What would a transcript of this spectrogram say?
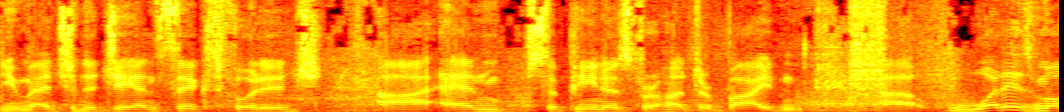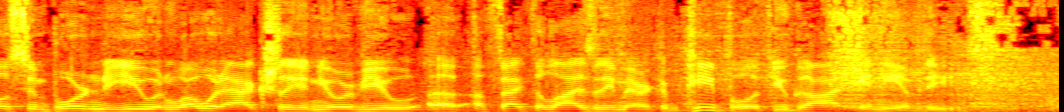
You mentioned the Jan 6 footage uh, and subpoenas for Hunter Biden. Uh, what is most important to you, and what would actually, in your view, affect the lives of the American people if you got any of these?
